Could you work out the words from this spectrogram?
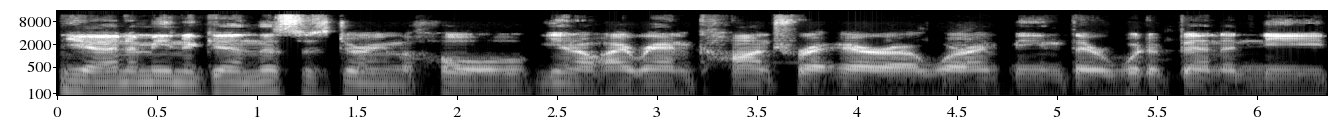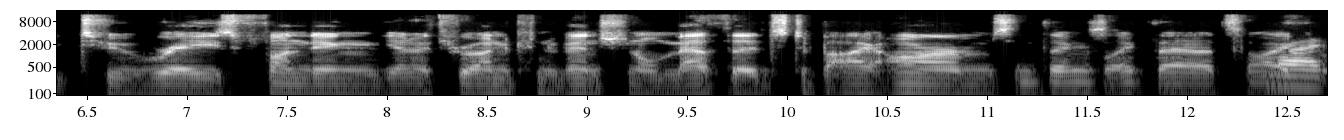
yeah, and I mean, again, this is during the whole, you know, Iran Contra era, where I mean, there would have been a need to raise funding, you know, through unconventional methods to buy arms and things like that. So right.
